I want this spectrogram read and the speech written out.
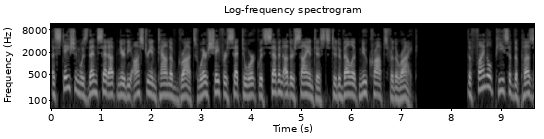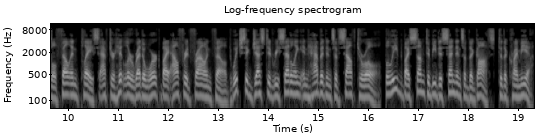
A station was then set up near the Austrian town of Graz where Schaefer set to work with seven other scientists to develop new crops for the Reich. The final piece of the puzzle fell in place after Hitler read a work by Alfred Frauenfeld which suggested resettling inhabitants of South Tyrol, believed by some to be descendants of the Goths, to the Crimea.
